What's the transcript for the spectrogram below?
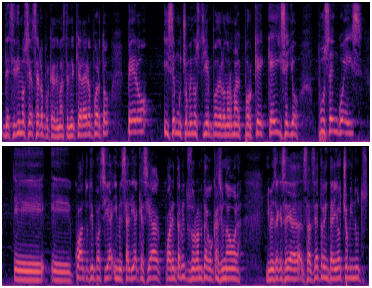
decidimos sí hacerlo porque además tenía que ir al aeropuerto, pero hice mucho menos tiempo de lo normal. ¿Por qué? ¿Qué hice yo? Puse en Waze eh, eh, cuánto tiempo hacía y me salía que hacía 40 minutos, normalmente hago casi una hora. y me decía que se, se hacía 38 minutos.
